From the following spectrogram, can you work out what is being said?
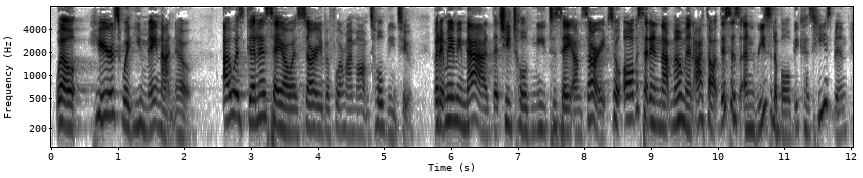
Well, here's what you may not know. I was gonna say I was sorry before my mom told me to. But it made me mad that she told me to say, I'm sorry. So all of a sudden in that moment, I thought this is unreasonable because he's been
